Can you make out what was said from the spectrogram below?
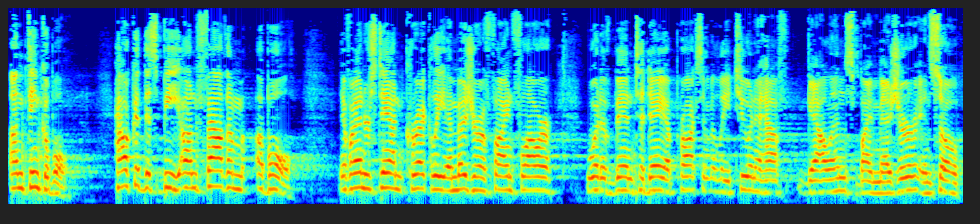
Unthinkable. How could this be? Unfathomable. If I understand correctly, a measure of fine flour would have been today approximately two and a half gallons by measure. And so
